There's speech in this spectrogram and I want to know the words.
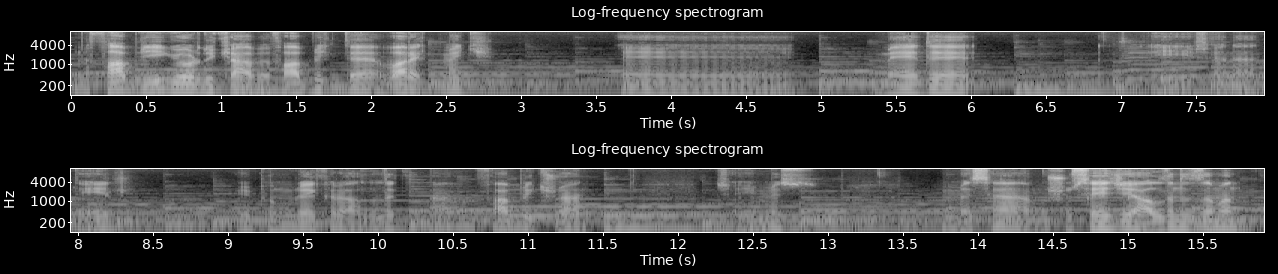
Şimdi fabriği gördük abi. Fabrikte var ekmek. Ee, M'de iyi, fena değil. Weapon Breaker aldık. Ha, fabrik şu an şeyimiz. Mesela şu SC aldığınız zaman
